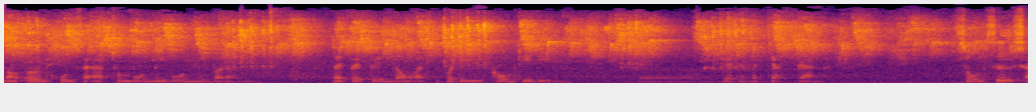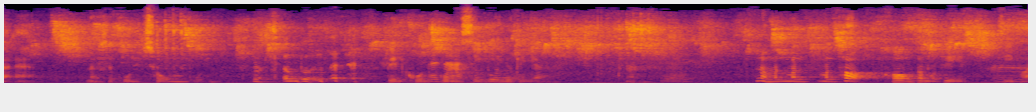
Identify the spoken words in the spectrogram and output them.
บังเอิญคุณสะอาดสมบูรณ์มีบุญมีบารมีได้ไปเป็นรองอธิบดีกรมที่ดินแกเลยมาจัดการสมซื่อสะอาดนามสกุลชมบุญสมบูรณ์เป็นคนกรุงศรีอยุธยาเออ น่ะมันมันมันพอกคล้องกันหมดที่สีไผ่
